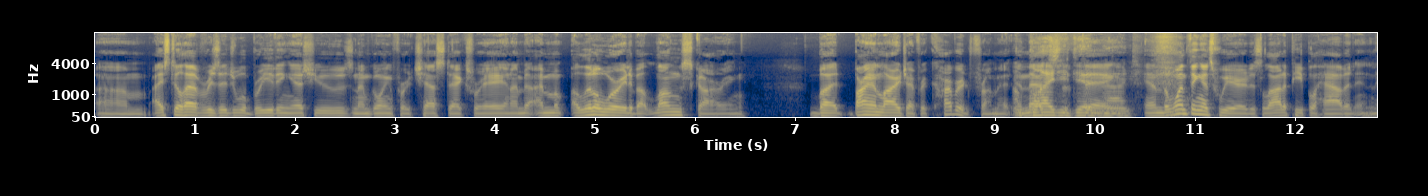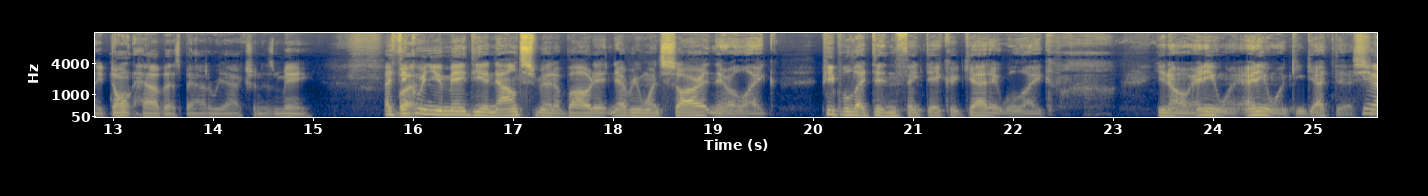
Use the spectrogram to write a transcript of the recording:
Um, I still have residual breathing issues, and I'm going for a chest X-ray, and I'm I'm a little worried about lung scarring, but by and large, I've recovered from it. I'm and that's glad you the did, thing. And the one thing that's weird is a lot of people have it, and they don't have as bad a reaction as me. I think But- when you made the announcement about it and everyone saw it and they were like, people that didn't think they could get it were like, you know, anyone anyone can get this. you Yeah,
